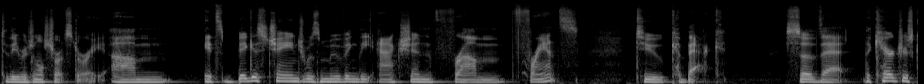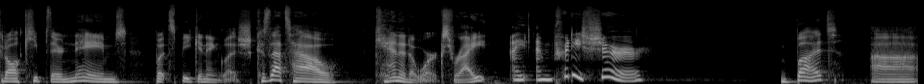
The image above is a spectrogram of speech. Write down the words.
to the original short story. Um, its biggest change was moving the action from France to Quebec so that the characters could all keep their names but speak in English because that's how Canada works, right? I, I'm pretty sure. But uh,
